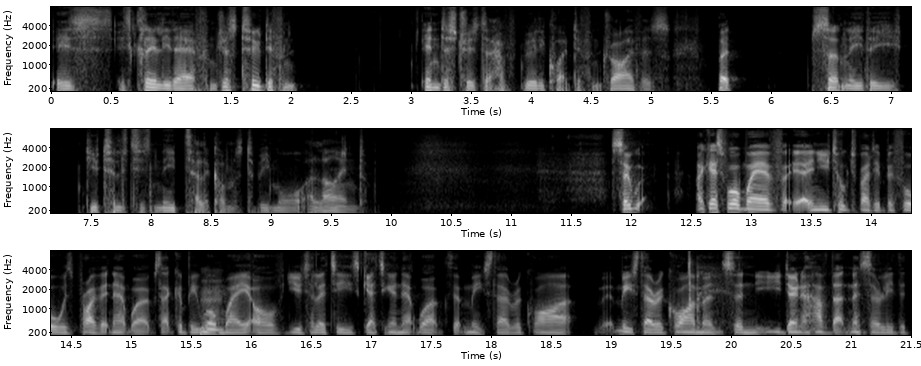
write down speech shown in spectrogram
is is clearly there from just two different industries that have really quite different drivers, but certainly the utilities need telecoms to be more aligned. So I guess one way of, and you talked about it before, was private networks. That could be mm. one hmm. way of utilities getting a network that meets their require meets their requirements, and you don't have that necessarily the,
